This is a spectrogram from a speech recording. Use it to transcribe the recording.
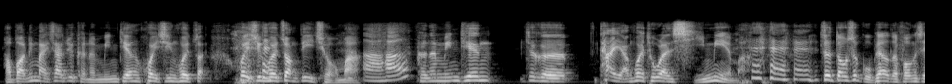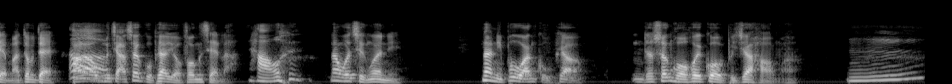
好不好？你买下去，可能明天彗星会撞，彗星会撞地球嘛，啊哈，可能明天这个太阳会突然熄灭嘛，这都是股票的风险嘛，对不对？好了，嗯我们假设股票有风险了，好，那我请问你，那你不玩股票，你的生活会过得比较好吗？嗯。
